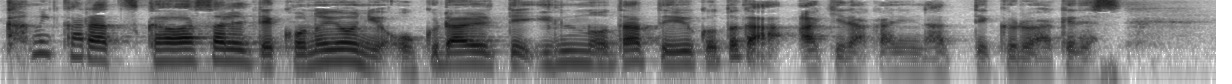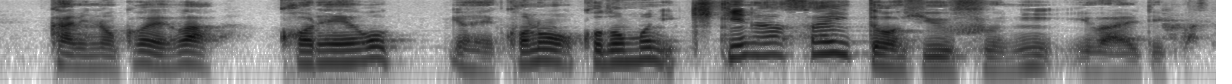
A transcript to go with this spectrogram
神から使わされてこのように送られているのだということが明らかになってくるわけです。神の声は、これをこの子供に聞きなさいというふうに言われています。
